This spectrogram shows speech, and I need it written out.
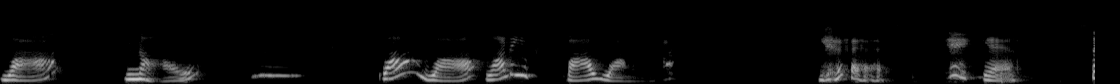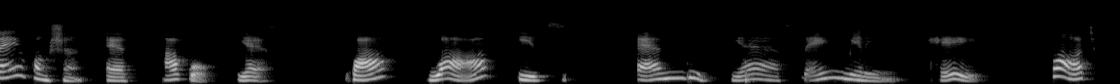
娃脑娃娃 what is 娃娃 yes. Yes. Same function as aqua. Yes. 华娃 is and. Yes. Same meaning. Okay, but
